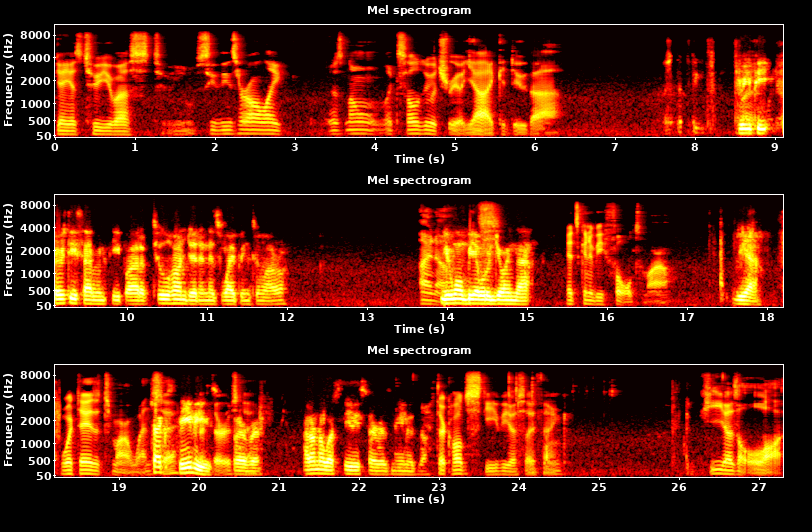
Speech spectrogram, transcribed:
Gay is two US. Two. See, these are all like. There's no like solo do a trio. Yeah, I could do that. Three pe- 57 people out of 200 and it's wiping tomorrow. I know. You won't be able to join that. It's gonna be full tomorrow. Yeah. What day is it tomorrow? Wednesday. Check Stevie's Thursday? server. I don't know what Stevie's server's name is though. They're called Stevius, I think. He has a lot.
